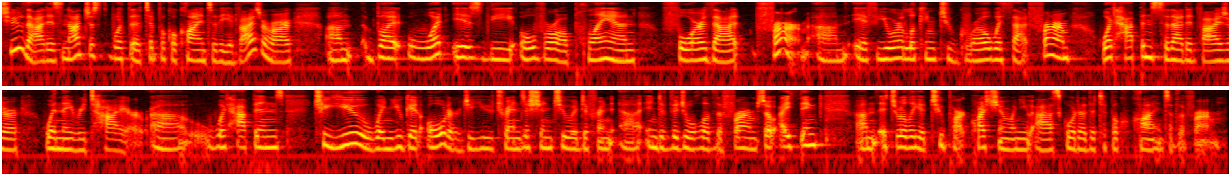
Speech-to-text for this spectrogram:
to that. Is not just what the typical clients of the advisor are, um, but what is the overall plan for that firm. Um, if you're looking to grow with that firm, what happens to that advisor when they retire? Uh, what happens to you when you get older? Do you transition to a different uh, individual of the firm? So I think um, it's really a two part question when you ask what are the typical clients of the firm.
